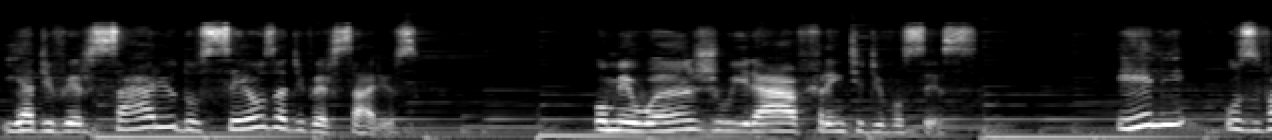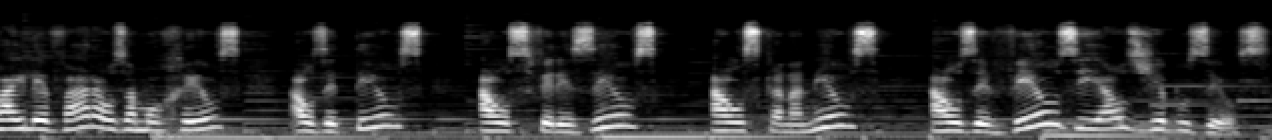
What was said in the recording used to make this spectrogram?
e adversário dos seus adversários. O meu anjo irá à frente de vocês. Ele os vai levar aos amorreus, aos heteus, aos ferezeus, aos cananeus, aos heveus e aos jebuseus.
